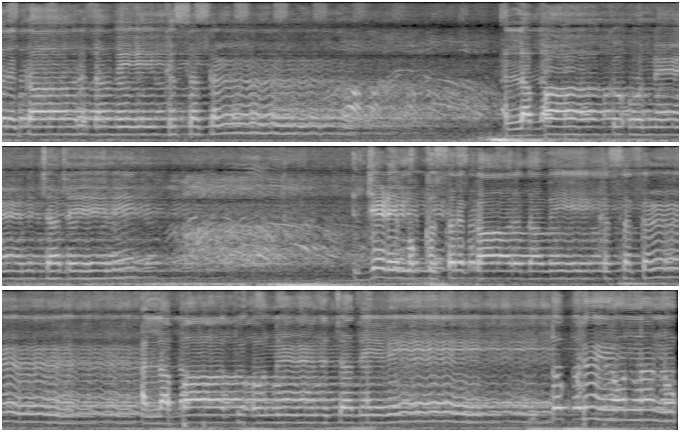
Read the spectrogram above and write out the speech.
سرکار دا ویکھ سکن۔ اللہ پاک انین چا دیوے جڑے مکھ سرکار دا ویکھ سکن، اللہ پاک انین چا دیوے دکھ انہاں نو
